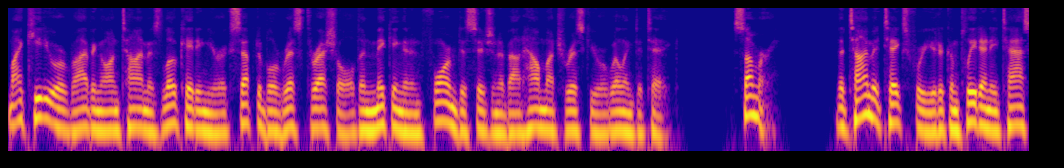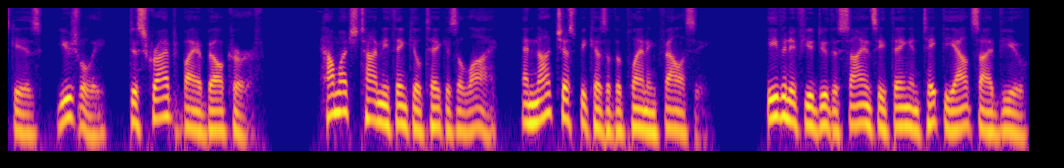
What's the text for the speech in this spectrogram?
My key to arriving on time is locating your acceptable risk threshold and making an informed decision about how much risk you are willing to take. Summary the time it takes for you to complete any task is, usually, described by a bell curve. How much time you think you'll take is a lie, and not just because of the planning fallacy. Even if you do the sciency thing and take the outside view,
